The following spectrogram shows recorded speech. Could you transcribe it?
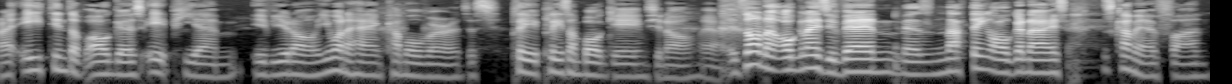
Right, 18th of August, 8 p.m. If you know you want to hang, come over. Just play play some board games. You know, yeah. It's not an organized event. There's nothing organized. Just come and have fun.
